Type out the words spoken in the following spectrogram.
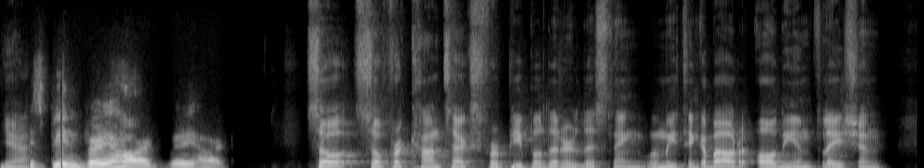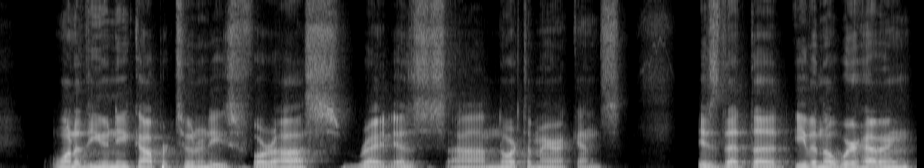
Yeah. it's been very hard very hard So, so for context for people that are listening, when we think about all the inflation, one of the unique opportunities for us, right, as um, North Americans, is that the even though we're having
